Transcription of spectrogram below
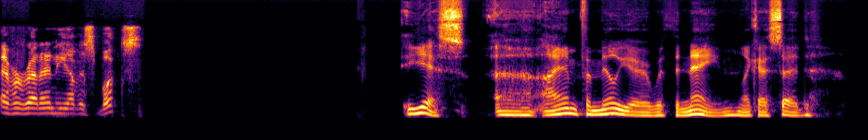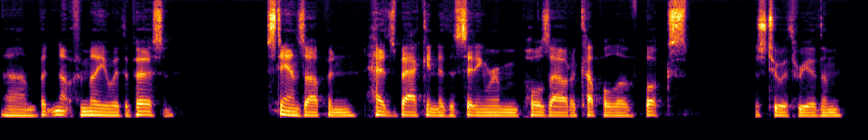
ever read any of his books? Yes, uh, I am familiar with the name, like I said, um, but not familiar with the person. Stands up and heads back into the sitting room and pulls out a couple of books. There's two or three of them.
